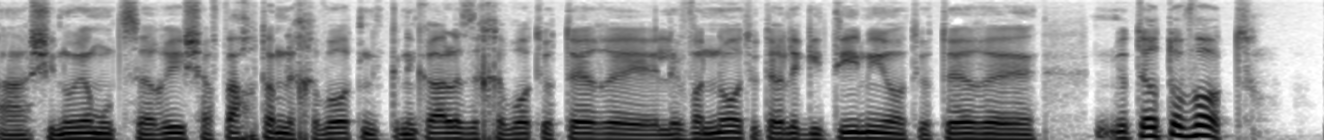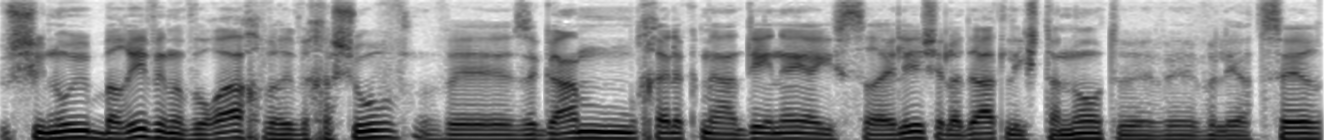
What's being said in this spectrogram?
השינוי המוצרי שהפך אותם לחברות, נקרא לזה חברות יותר אה, לבנות, יותר לגיטימיות, יותר, אה, יותר טובות. שינוי בריא ומבורך וחשוב, וזה גם חלק מה-DNA הישראלי של לדעת להשתנות ולייצר.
